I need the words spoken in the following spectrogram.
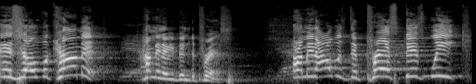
It's overcome it. How many of you been depressed? I mean, I was depressed this week.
